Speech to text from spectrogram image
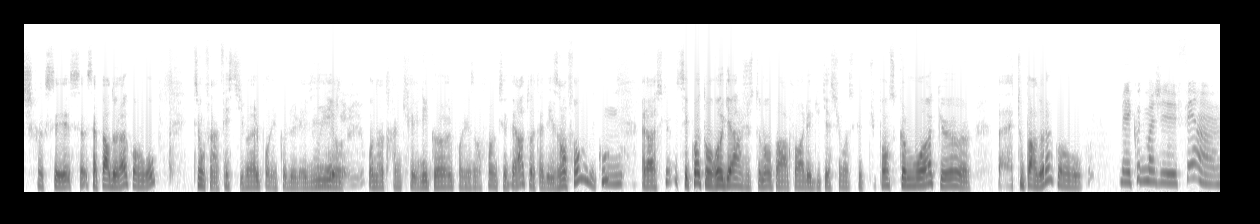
Je crois que c'est, ça, ça part de là, quoi, en gros. Si on fait un festival pour l'école de la vie, Oui, euh, on est en train de créer une école pour les enfants, etc. Toi, tu as des enfants, du coup. Mm. Alors, c'est quoi ton regard, justement, par rapport à l'éducation? Est-ce que tu penses comme moi que euh, bah, tout part de là, quoi, en gros? Mais écoute, moi j'ai fait un.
